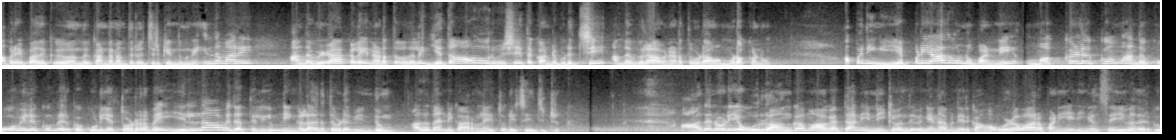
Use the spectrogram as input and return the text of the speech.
அப்புறம் இப்போ அதுக்கு வந்து கண்டனம் தெரிவிச்சிருக்கு இந்த மணி இந்த மாதிரி அந்த விழாக்களை நடத்துவதில் ஏதாவது ஒரு விஷயத்தை கண்டுபிடிச்சி அந்த விழாவை நடத்த விடாமல் முடக்கணும். அப்போ நீங்கள் எப்படியாவது ஒன்று பண்ணி மக்களுக்கும் அந்த கோவிலுக்கும் இருக்கக்கூடிய தொடர்பை எல்லா விதத்திலையும் நீங்கள் அறுத்து விட வேண்டும். அதுதான் இன்னைக்கு அறநிலையத்துறை செஞ்சுட்டுருக்கு அதனுடைய ஒரு அங்கமாகத்தான் இன்னைக்கு வந்து இவங்க என்ன பண்ணியிருக்காங்க உழவார பணியை நீங்கள் செய்வதற்கு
